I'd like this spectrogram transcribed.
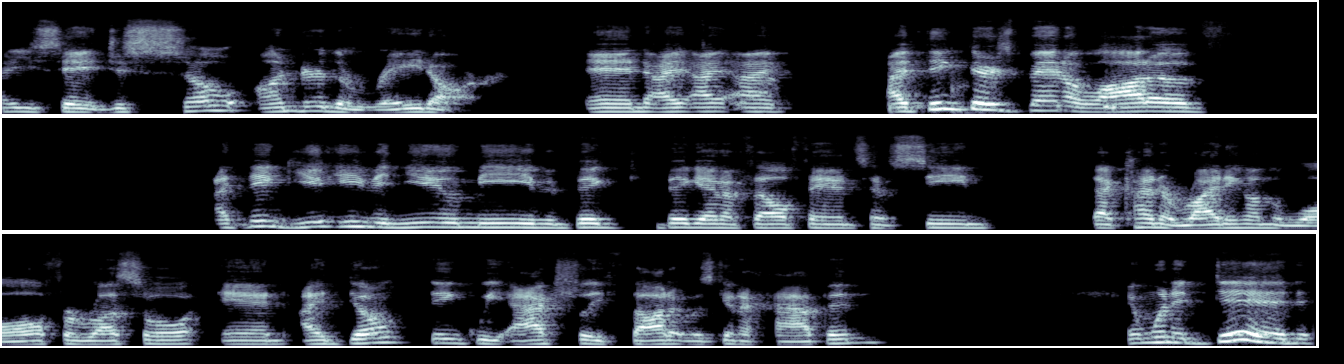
How do you say it? Just so under the radar, and I, I, I, I think there's been a lot of. I think you, even you, me, even big, big NFL fans have seen that kind of writing on the wall for Russell. And I don't think we actually thought it was going to happen. And when it did,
